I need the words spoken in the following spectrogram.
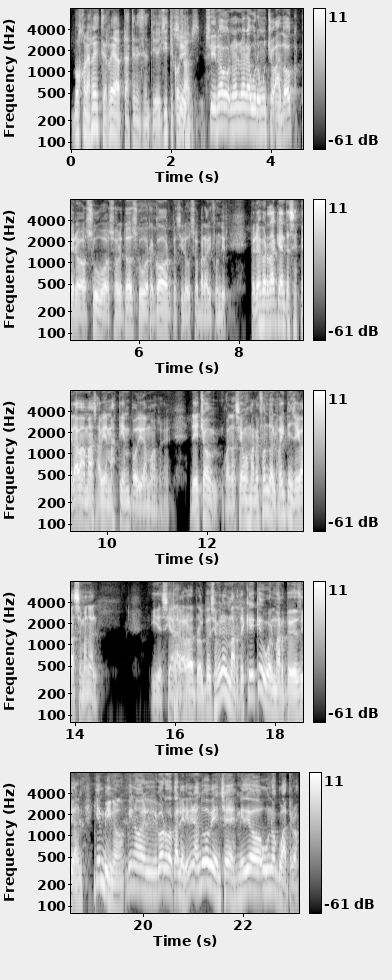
vos con las redes te readaptaste en ese sentido, hiciste cosas. Sí, no, no, no, laburo mucho ad hoc, pero subo, sobre todo subo recortes y lo uso para difundir. Pero es verdad que antes esperaba más, había más tiempo, digamos. Eh. De hecho, cuando hacíamos Mar de Fondo, el rating llegaba semanal. Y decían, claro. agarraba el productor y decían, mira el martes, ¿qué, ¿qué, hubo el martes? Decían, ¿quién vino? Vino el gordo Caleri. Mira, anduvo bien, che, midió 1.4.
